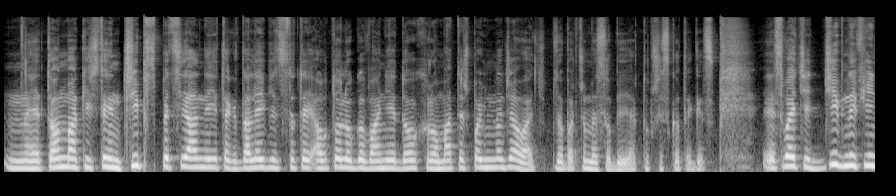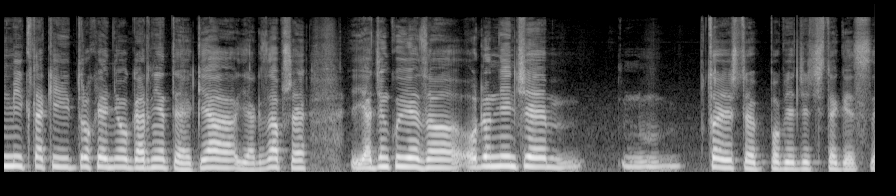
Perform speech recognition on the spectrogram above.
Mm, To on ma jakiś ten chip specjalny i tak dalej, więc tutaj autologowanie do Chroma też powinno działać. Zobaczymy sobie, jak to wszystko tak jest. Y, Słuchajcie, dziwny filmik, taki trochę nieogarnięty jak ja, jak zawsze. Ja dziękuję za oglądnięcie. Co jeszcze powiedzieć, tak jest.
